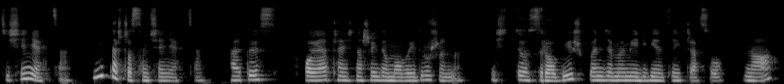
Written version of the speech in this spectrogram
ci się nie chce. Mi też czasem się nie chce, ale to jest twoja część naszej domowej drużyny. Jeśli to zrobisz, będziemy mieli więcej czasu na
